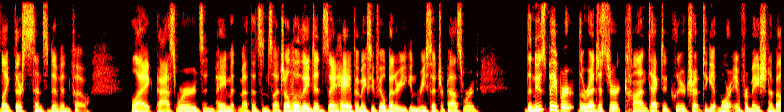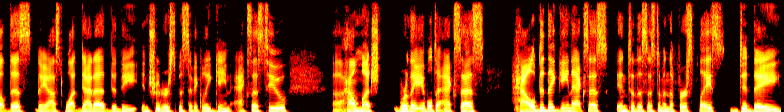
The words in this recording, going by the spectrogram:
like their sensitive info, like passwords and payment methods and such. Although they did say, hey, if it makes you feel better, you can reset your password. The newspaper, The Register, contacted ClearTrip to get more information about this. They asked what data did the intruder specifically gain access to? Uh, how much were they able to access? How did they gain access into the system in the first place? Did they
